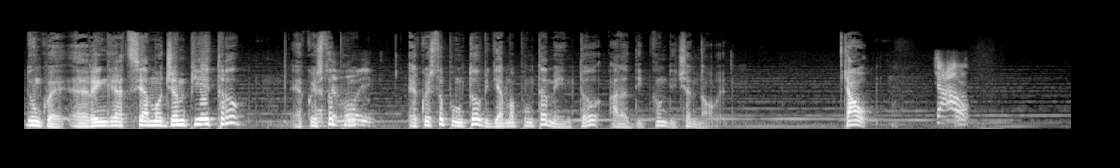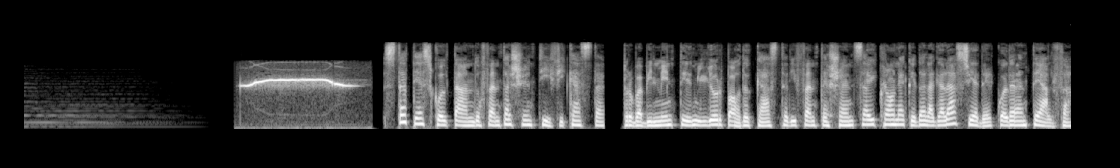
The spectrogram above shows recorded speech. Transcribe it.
Dunque, eh, ringraziamo Giampietro e a, questo pu- e a questo punto vi diamo appuntamento alla Deepcon 19. Ciao! Ciao! State ascoltando Fantascientificast, probabilmente il miglior podcast di fantascienza e cronache dalla galassia del quadrante alfa.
